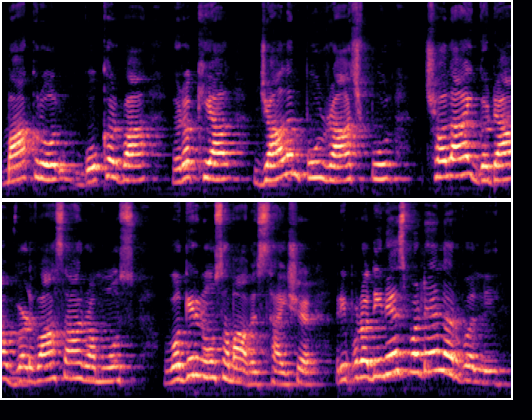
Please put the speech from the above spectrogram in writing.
બાકરોલ, ગોખરવા, રખિયાલ, જાલમપુર, રાજપુર છલાઈ ગઢા વડવાસા, રમોસ વગેરેનો સમાવેશ થાય છે. રિપોર્ટર દિનેશ પટેલ અરવલ્લી.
